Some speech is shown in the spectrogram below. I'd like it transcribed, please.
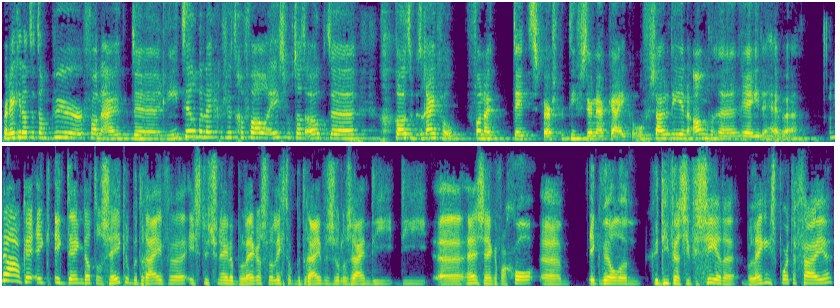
Maar denk je dat het dan puur vanuit de retailbeleggers het geval is? Of dat ook de grote bedrijven vanuit dit perspectief er naar kijken? Of zouden die een andere reden hebben? Nou, oké, ik, ik denk dat er zeker bedrijven, institutionele beleggers, wellicht ook bedrijven zullen zijn die, die uh, hè, zeggen van goh, uh, ik wil een gediversifieerde beleggingsportefeuille.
